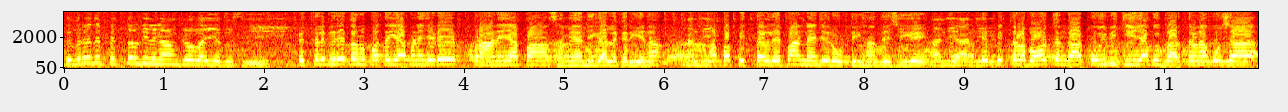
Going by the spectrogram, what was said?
ਤੇ ਵੀਰੇ ਇਹਦੇ ਪਿੱਤਲ ਦੀ ਲਗਾਮ ਕਿਉਂ ਲਾਈ ਹੈ ਤੁਸੀਂ? ਪਿੱਤਲ ਵੀਰੇ ਤੁਹਾਨੂੰ ਪਤਾ ਹੀ ਆ ਆਪਣੇ ਜਿਹੜੇ ਪੁਰਾਣੇ ਆਪਾਂ ਸਮਿਆਂ ਦੀ ਗੱਲ ਕਰੀਏ ਨਾ। ਆਪਾਂ ਪਿੱਤਲ ਦੇ ਭਾਂਡਿਆਂ 'ਚ ਰੋਟੀ ਖਾਂਦੇ ਸੀਗੇ। ਤੇ ਪਿੱਤਲ ਬਹੁਤ ਚੰਗਾ ਕੋਈ ਵੀ ਚੀਜ਼ ਆ ਕੋਈ ਵਰਤਣਾ ਕੁਛ ਆ।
